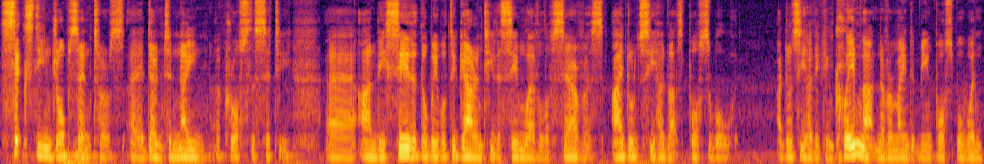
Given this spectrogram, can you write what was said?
16 job centres uh, down to nine across the city. Uh, and they say that they'll be able to guarantee the same level of service. I don't see how that's possible I don't see how they can claim that, never mind it being possible when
